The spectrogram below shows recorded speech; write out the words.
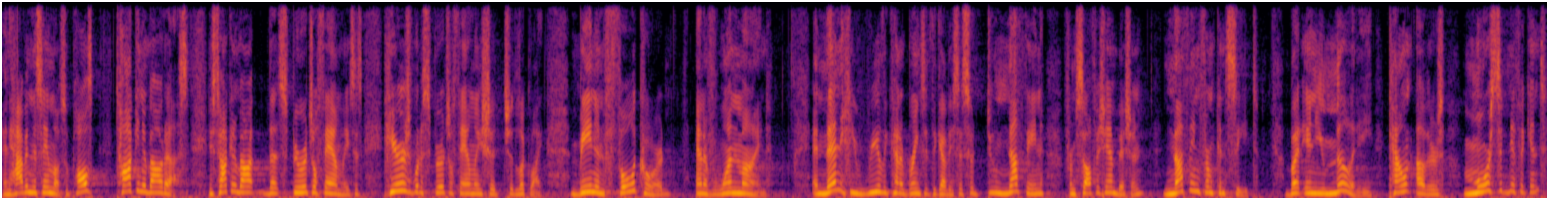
and having the same love. So Paul's talking about us. He's talking about the spiritual family. He says, here's what a spiritual family should, should look like being in full accord and of one mind. And then he really kind of brings it together. He says, So do nothing from selfish ambition, nothing from conceit, but in humility count others more significant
